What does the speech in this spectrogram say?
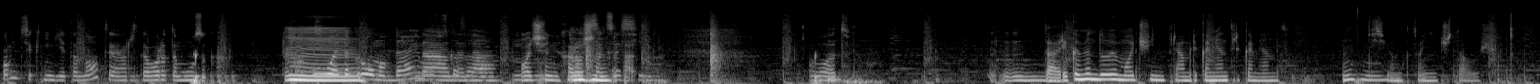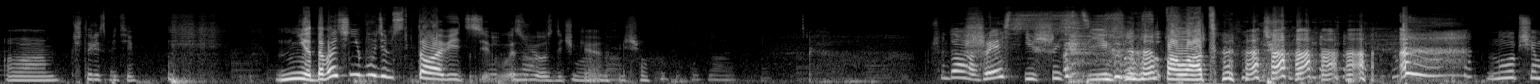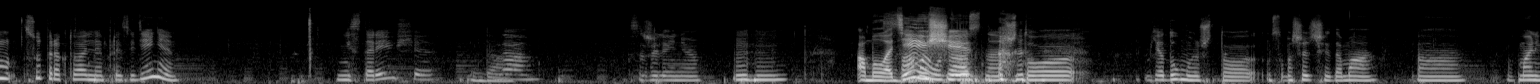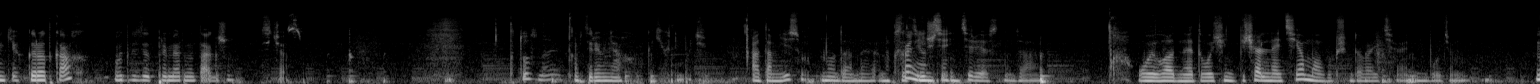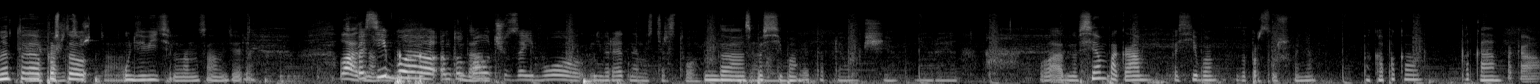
помните, книги это ноты, а разговор это музыка. М. О, это Громов, да, ему Да, да, сказал? да. Мгм. Очень хорошая Мгм. цитата. Красиво. Вот. Да, рекомендуем очень, прям рекоменд, рекоменд Мгм. всем, кто не читал еще. А, Четыре из пяти. Нет, давайте не будем ставить Не звездочки. Ладно, хорошо. В общем, да. Шесть из шести палат. Ну, в общем, супер актуальное произведение. Не стареющее. Да. Да, к сожалению. А Самое молодеющие. ужасное, что я думаю, что сумасшедшие дома э, в маленьких городках выглядят примерно так же сейчас. Кто знает? А в деревнях каких-нибудь. А там есть, ну да, наверное. Кстати, Конечно. Интересно, да. Ой, ладно, это очень печальная тема. В общем, давайте не будем. Ну это Мне просто кажется, что... удивительно на самом деле. Ладно. Спасибо Антону да. Павловичу за его невероятное мастерство. Да, да, спасибо. Это прям вообще невероятно. Ладно, всем пока. Спасибо за прослушивание. Пока-пока. Пока. Пока. пока.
